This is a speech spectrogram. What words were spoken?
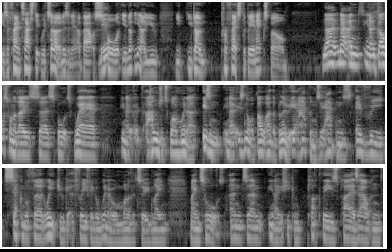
is a fantastic return, isn't it? About a sport yeah. you know, you know, you, you you don't profess to be an expert on. No, no, and you know, golf's one of those uh, sports where you know a hundred to one winner isn't you know it's not a bolt out of the blue. It happens. It happens every second or third week. You'll get a three figure winner on one of the two main main tours, and um, you know if you can pluck these players out and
